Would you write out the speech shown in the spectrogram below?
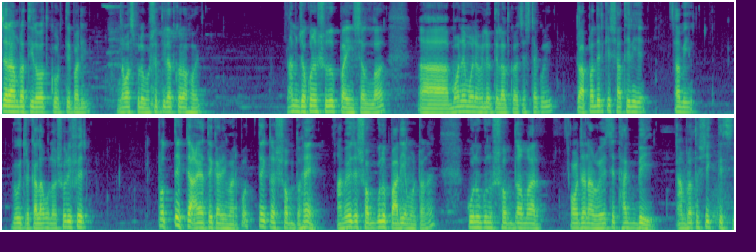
যারা আমরা তিলাওয়াত করতে পারি, নামাজ পড়ে বসে তিলাত করা হয়। আমি যখনই সুযোগ পাই ইনশাল্লাহ মনে মনে হলেও তেলাওয়াত করার চেষ্টা করি। তো আপনাদেরকে সাথে নিয়ে আমি পবিত্র কালামুল্লাহ শরীফের প্রত্যেকটা আয়াতে কারিমার প্রত্যেকটা শব্দ হ্যাঁ আমিও যে সবগুলো পারি এমনটা না, কোনো কোনো শব্দ আমার অজানা রয়েছে, থাকবেই, আমরা তো শিখতেছি।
